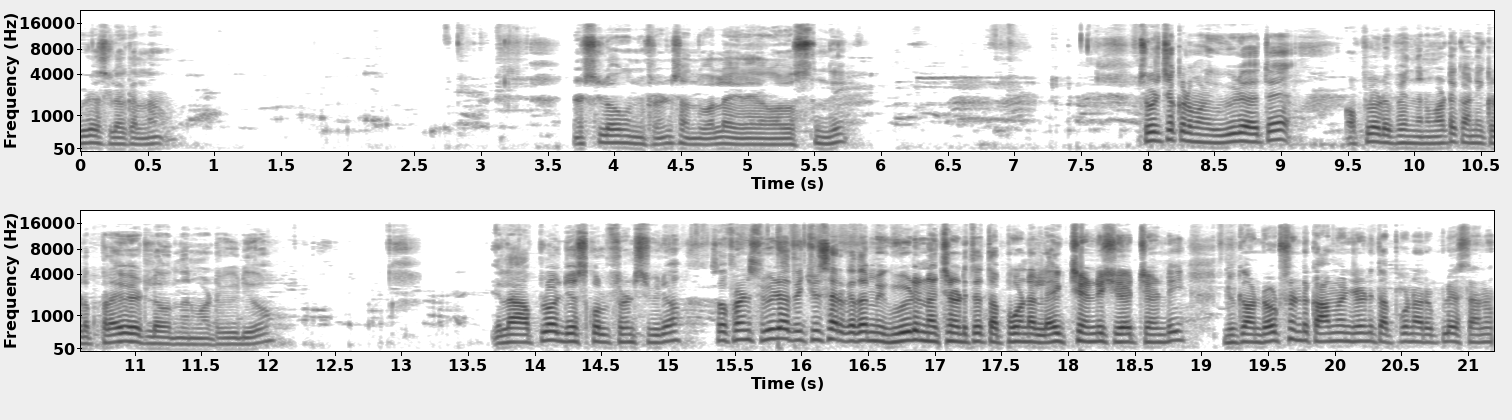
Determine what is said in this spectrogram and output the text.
వీడియోస్లోకి వెళ్దాం. నెక్స్ట్లో ఉంది ఫ్రెండ్స్ అందువల్ల వస్తుంది. చూడొచ్చు ఇక్కడ మనకి వీడియో అయితే అప్లోడ్ అయిపోయింది అనమాట కానీ ఇక్కడ ప్రైవేట్లో ఉందన్నమాట వీడియో. ఇలా అప్లోడ్ చేసుకోవాలి friends video. So friends video అయితే చూశారు కదా మీకు వీడియో నచ్చినట్టయితే తప్పకుండా లైక్ చేయండి షేర్ చేయండి. మీకు ఆ డౌట్స్ ఉంటే కామెంట్ చేయండి తప్పకుండా రిప్లై ఇస్తాను.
